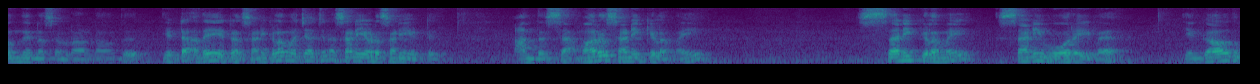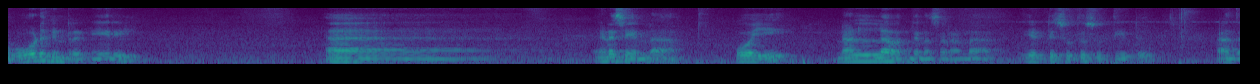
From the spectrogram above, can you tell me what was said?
வந்து என்ன சொல்கிறான்னா வந்து எட்டு அதே எட்டு சனிக்கிழமை வச்சாச்சுன்னா சனியோட சனி எட்டு. அந்த ச மறு சனிக்கிழமை சனிக்கிழமை சனி ஓரையில் எங்காவது ஓடுகின்ற நீரில் என்ன செய்யணும்னா போய் நல்லா வந்து என்ன சொன்னோன்னா எட்டு சுற்று சுற்றிட்டு அந்த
